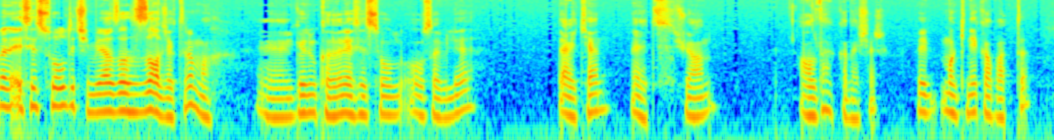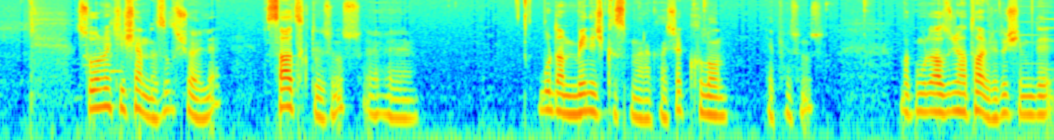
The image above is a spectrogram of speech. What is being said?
Ben SSD olduğu için biraz daha hızlı alacaktır ama e, gördüğüm kadarıyla SSD ol, olsa bile derken evet şu an aldı arkadaşlar ve makineyi kapattı. Sonraki işlem nasıl? Şöyle sağ tıklıyorsunuz. E, buradan manage kısmından arkadaşlar klon yapıyorsunuz. Bakın burada az önce hata veriyordu. Şimdi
